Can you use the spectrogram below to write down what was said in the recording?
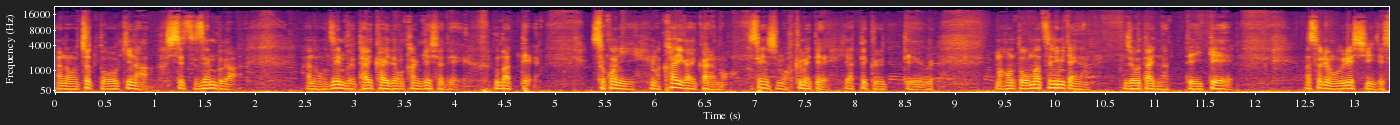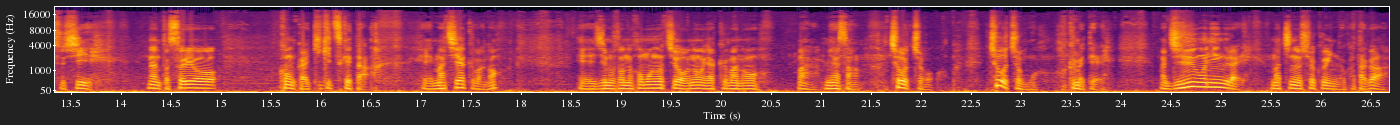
あのちょっと大きな施設全部があの全部大会の関係者で埋まって、そこに、まあ、海外からの選手も含めてやってくるっていう、まあ、本当お祭りみたいな状態になっていて、あ、それも嬉しいですし、なんとそれを今回聞きつけた、えー、町役場の、えー、地元の菰野町の役場の、まあ、皆さん、町長、町長も含めて、まあ、15人ぐらい町の職員の方が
